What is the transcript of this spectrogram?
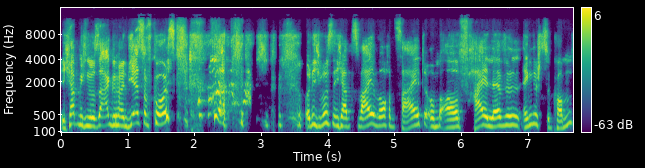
ich habe mich nur sagen hören, yes, of course. und ich wusste, ich habe zwei Wochen Zeit, um auf High-Level Englisch zu kommen.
